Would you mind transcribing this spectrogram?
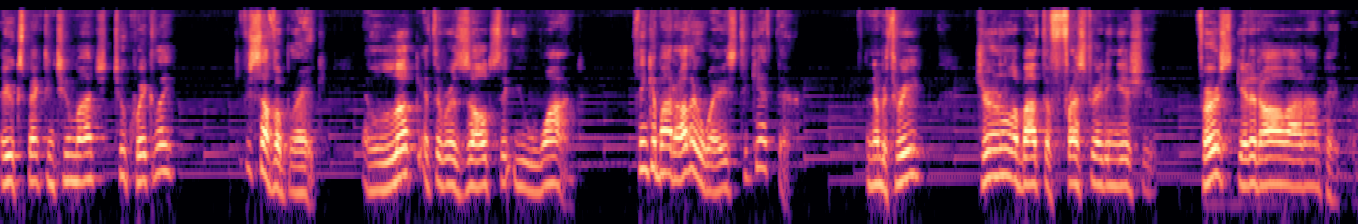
Are you expecting too much, too quickly? Give yourself a break and look at the results that you want. Think about other ways to get there. And number three, journal about the frustrating issue. First, get it all out on paper.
